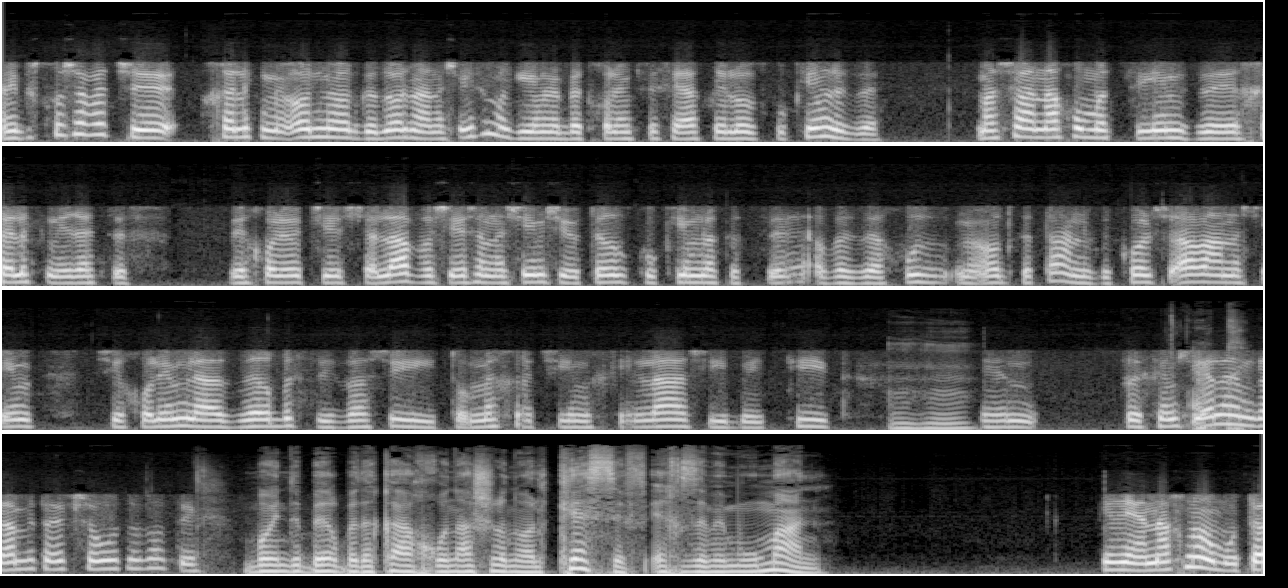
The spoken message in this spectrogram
אני פשוט חושבת שחלק מאוד מאוד גדול מהאנשים שמגיעים לבית חולים פסיכיאטרי לא זקוקים לזה. מה שאנחנו מציעים זה חלק מרצף. ויכול להיות שיש שלב או שיש אנשים שיותר זקוקים לקצה, אבל זה אחוז מאוד קטן, וכל שאר האנשים שיכולים להיעזר בסביבה שהיא תומכת, שהיא מכילה, שהיא ביתית, mm-hmm. הם צריכים שיהיה. להם גם את האפשרות הזאת. בואי נדבר בדקה האחרונה שלנו על כסף, איך זה ממומן. תראי, אנחנו עמותה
